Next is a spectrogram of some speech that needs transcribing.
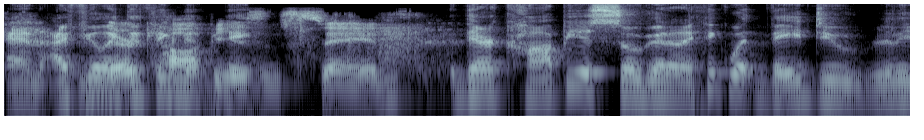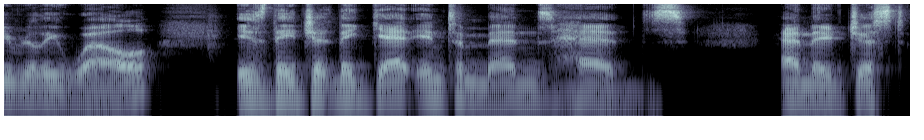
And I feel like their the copy they, is insane. Their copy is so good, and I think what they do really, really well is they just they get into men's heads, and they just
